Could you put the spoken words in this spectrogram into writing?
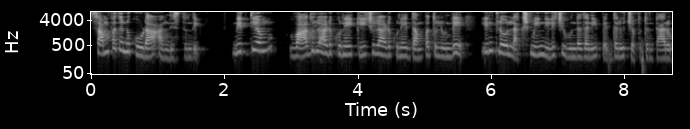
సంపదను కూడా అందిస్తుంది. నిత్యం వాదులాడుకునే కీచులాడుకునే దంపతులుండే ఇంట్లో లక్ష్మి నిలిచి ఉండదని పెద్దలు చెబుతుంటారు.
